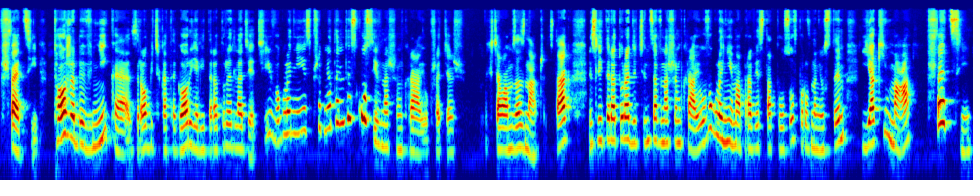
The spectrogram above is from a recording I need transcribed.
w Szwecji. To, żeby w Nikę zrobić kategorię literatury dla dzieci, w ogóle nie jest przedmiotem dyskusji w naszym kraju, przecież chciałam zaznaczyć, tak? Więc literatura dziecięca w naszym kraju w ogóle nie ma prawie statusu w porównaniu z tym, jaki ma w Szwecji.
